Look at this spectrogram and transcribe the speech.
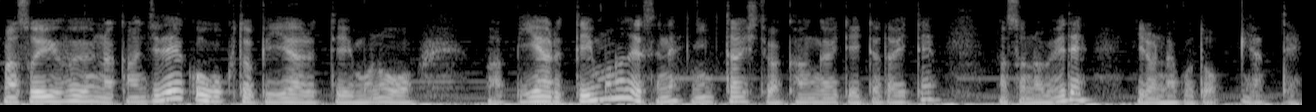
まあ、そういうふうな感じで広告と PR っていうものをまあ、PR っていうものですね。に対しては考えていただいて、まあ、その上でいろんなことをやって、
